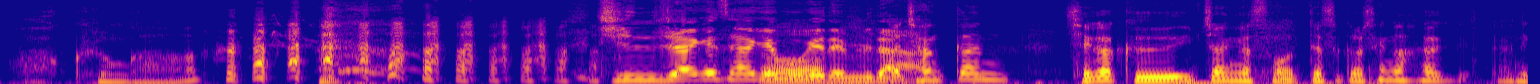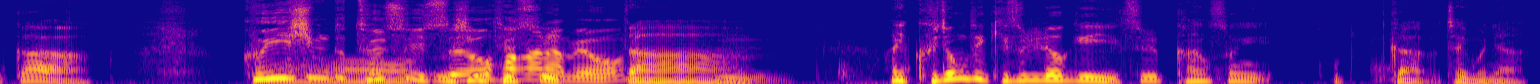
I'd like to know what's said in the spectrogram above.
어, 그런가? 진지하게 생각해 보게 어, 됩니다. 아, 잠깐 제가 그 입장이었으면 어땠을까 생각하니까 그 의심도 들수 어, 있어요. 의심 들 화가 수 나면. 음. 아니 그 정도의 기술력이 있을 가능성이 없, 그니까 저기 뭐냐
